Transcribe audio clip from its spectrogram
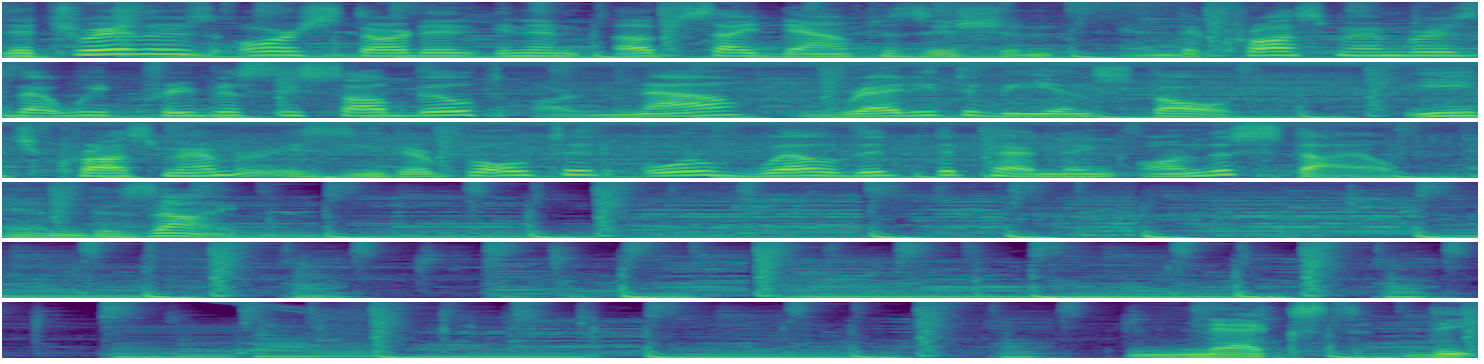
The trailers are started in an upside down position and the cross members that we previously saw built are now ready to be installed. Each cross member is either bolted or welded depending on the style and design. Next, the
